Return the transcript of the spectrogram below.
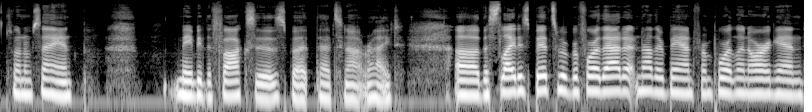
That's what I'm saying. Maybe the Foxes, but that's not right. Uh, the Slightest Bits were before that. Another band from Portland, Oregon.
